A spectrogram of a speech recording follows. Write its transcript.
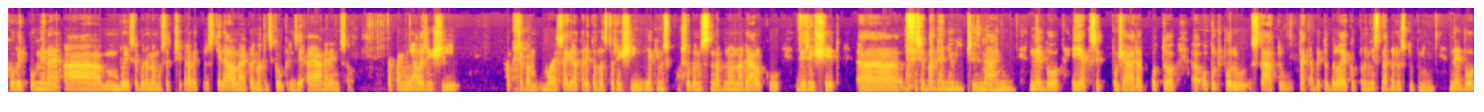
covid pomine a bude, se budeme muset připravit prostě dál na klimatickou krizi a já nevím co. Ta paní ale řeší, a třeba moje ségra tady tohle to řeší, jakým způsobem snadno na dálku vyřešit třeba daňový přiznání, nebo jak si požádat o to, uh, o podporu státu, tak, aby to bylo jako pro ně snadno dostupný, nebo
